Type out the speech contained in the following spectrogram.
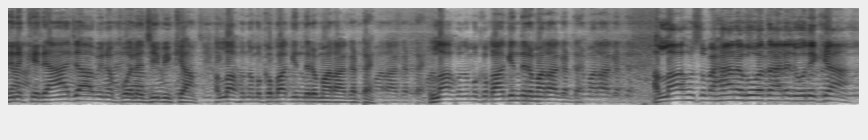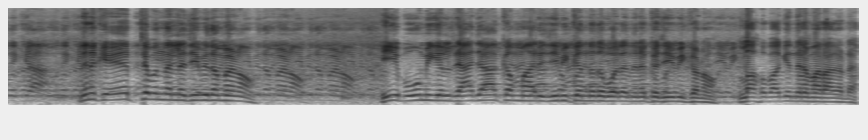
നിനക്ക് രാജാവിനെ പോലെ ജീവിക്കാം. അള്ളാഹു നമുക്ക് ഭാഗ്യം തരുമാറാകട്ടെ. അള്ളാഹു നമുക്ക് ഭാഗ്യം തരുമാറാകട്ടെ. അള്ളാഹു സുബാനുഭവത്താല ചോദിക്ക നിനക്ക് ഏറ്റവും നല്ല ജീവിതം വേണോ? ഈ ഭൂമിയിൽ രാജാക്കന്മാര് ജീവിക്കുന്നത് പോലെ നിനക്ക് ജീവിക്കണോ? അള്ളാഹു ഭാഗ്യം തരുമാറാകട്ടെ.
